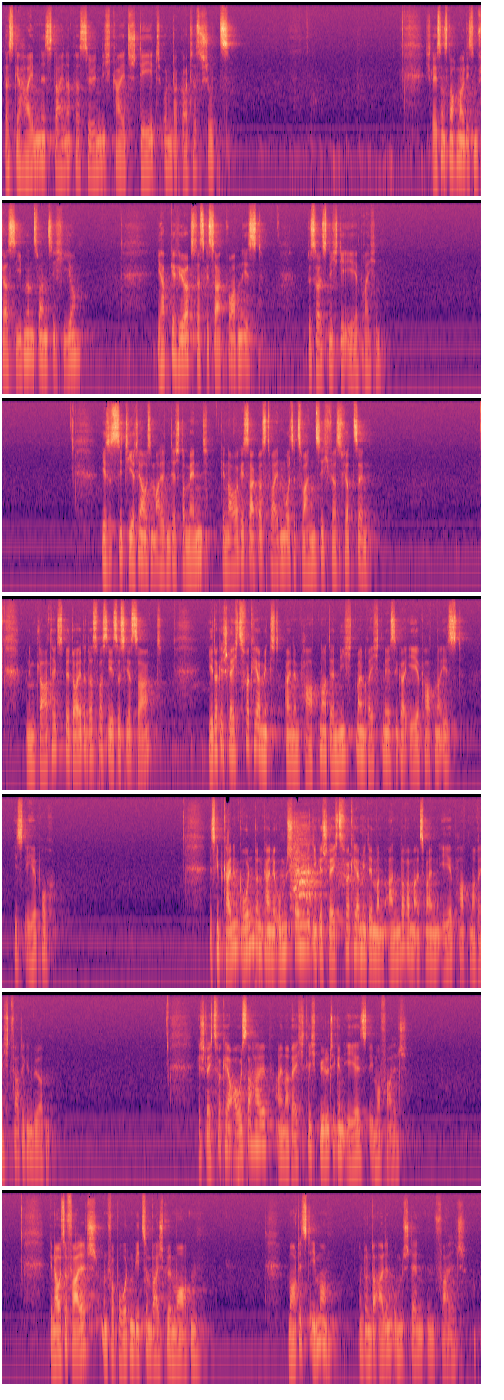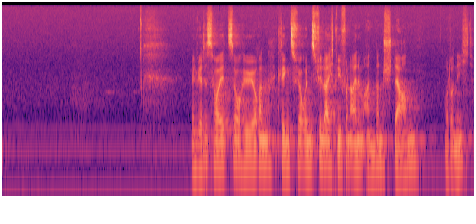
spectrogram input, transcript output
das Geheimnis deiner Persönlichkeit steht unter Gottes Schutz. Ich lese uns nochmal diesen Vers 27 hier. Ihr habt gehört, dass gesagt worden ist, du sollst nicht die Ehe brechen. Jesus zitiert hier aus dem Alten Testament, genauer gesagt aus 2. Mose 20, Vers 14. Und im Klartext bedeutet das, was Jesus hier sagt, jeder Geschlechtsverkehr mit einem Partner, der nicht mein rechtmäßiger Ehepartner ist, ist Ehebruch. Es gibt keinen Grund und keine Umstände, die Geschlechtsverkehr mit jemand anderem als meinen Ehepartner rechtfertigen würden. Geschlechtsverkehr außerhalb einer rechtlich gültigen Ehe ist immer falsch. Genauso falsch und verboten wie zum Beispiel Morden. Mord ist immer und unter allen Umständen falsch. Wenn wir das heute so hören, klingt es für uns vielleicht wie von einem anderen Stern, oder nicht?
